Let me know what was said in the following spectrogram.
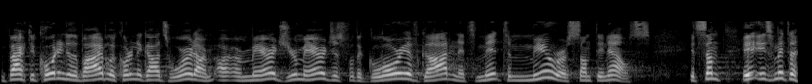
In fact, according to the Bible, according to God's Word, our, our, marriage, your marriage is for the glory of God and it's meant to mirror something else. It's, some, it's meant to,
